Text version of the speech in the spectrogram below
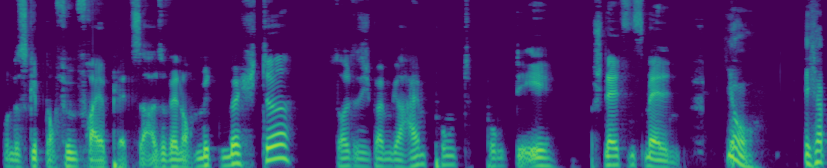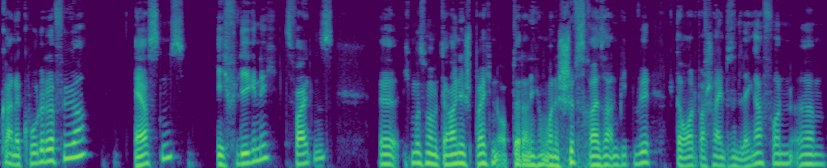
und es gibt noch fünf freie Plätze. Also wer noch mit möchte, sollte sich beim geheimpunkt.de schnellstens melden. Jo, ich habe keine Kohle dafür. Erstens, ich fliege nicht. Zweitens, äh, ich muss mal mit Daniel sprechen, ob der da nicht mal eine Schiffsreise anbieten will. Dauert wahrscheinlich ein bisschen länger von ähm,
